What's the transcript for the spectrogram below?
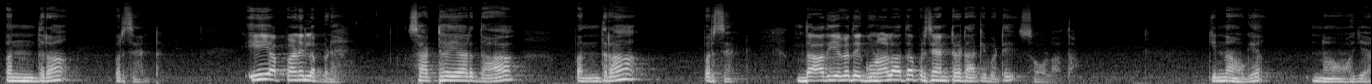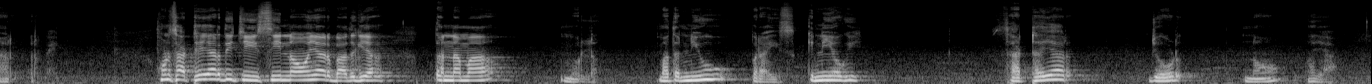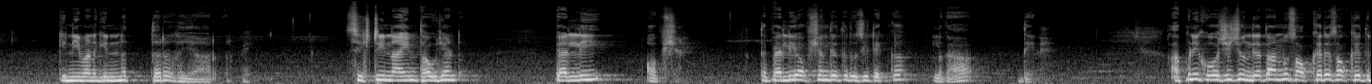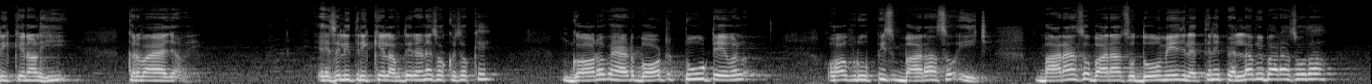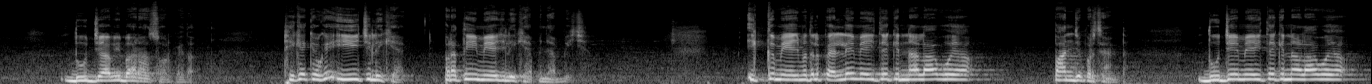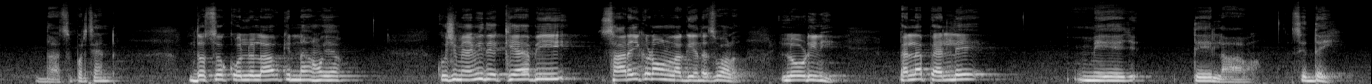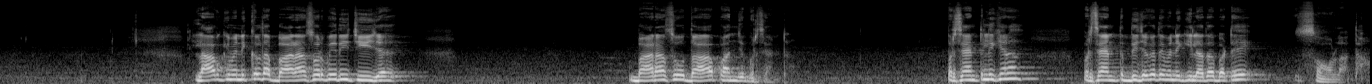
15% ਇਹ ਆਪਾਂ ਨੇ ਲੱਭਣਾ ਹੈ। 60000 ਦਾ 15% ਦਾ ਦੀ ਜਗ੍ਹਾ ਤੇ ਗੁਣਾ ਲਾਤਾ ਪਰਸੈਂਟ ਹਟਾ ਕੇ ਬਟੇ 100 ਲਾਤਾ। ਕਿੰਨਾ ਹੋ ਗਿਆ? 9000 ਰੁਪਏ। ਹੁਣ 60000 ਦੀ ਚੀਜ਼ ਸੀ 9000 ਵੱਧ ਗਿਆ, ਤਾਂ ਨਵਾਂ ਮੁੱਲ। ਮਤਲਬ ਨਿਊ ਪ੍ਰਾਈਸ ਕਿੰਨੀ ਹੋ ਗਈ? 60000 ਜੋੜ 9000 ਕਿੰਨੀ ਬਣ ਗਈ? 69000 ਰੁਪਏ। 69000 ਪਹਿਲੀ ਆਪਸ਼ਨ ਤਾਂ ਪਹਿਲੀ ਆਪਸ਼ਨ ਦੇ ਉੱਤੇ ਤੁਸੀਂ ਟਿਕ ਲਗਾ ਦੇਣਾ। ਆਪਣੀ ਕੋਸ਼ਿਸ਼ ਹੁੰਦੀ ਹੈ ਤੁਹਾਨੂੰ ਸੌਖੇ ਤੇ ਸੌਖੇ ਤਰੀਕੇ ਨਾਲ ਹੀ ਕਰਵਾਇਆ ਜਾਵੇ। ਇਸ ਲਈ ਤਰੀਕੇ ਲੱਭਦੇ ਰਹਿਣੇ ਸੌਖੇ ਸੌਖੇ। Gaurav had bought two table of rupees 1200 each 1200 1200 ਦੋ ਮੇਜ਼ ਲੈਤੇ ਨੇ, ਪਹਿਲਾ ਵੀ 1200 ਦਾ, ਦੂਜਾ ਵੀ 1200 ਰੁਪਏ ਦਾ। ਠੀਕ ਹੈ, ਕਿਉਂਕਿ ਈਚ ਲਿਖਿਆ, ਪ੍ਰਤੀ ਮੇਜ਼ ਲਿਖਿਆ ਪੰਜਾਬੀ 'ਚ। ਇੱਕ ਮੇਜ਼ ਮਤਲਬ ਪਹਿਲੇ ਮੇਜ਼ ਤੇ ਕਿੰਨਾ ਲਾਭ ਹੋਇਆ? 5% ਦੂਜੇ ਮੇਜ਼ ਤੇ ਕਿੰਨਾ ਲਾਭ ਹੋਇਆ? 10% ਦੱਸੋ ਕੁੱਲ ਲਾਭ ਕਿੰਨਾ ਹੋਇਆ? ਕੁਝ ਮੈਂ ਵੀ ਦੇਖਿਆ ਵੀ ਸਾਰੇ ਹੀ ਕਢਾਉਣ ਲੱਗ ਜਾਂਦਾ ਸਵਾਲ, ਲੋੜ ਹੀ ਨਹੀਂ। ਪਹਿਲਾਂ ਪਹਿਲੇ ਮੇਜ਼ ਤੇ ਲਾਭ ਸਿੱਧਾ ਹੀ। ਲਾਭ ਕਿਵੇਂ ਨਿਕਲਦਾ? 1200 ਰੁਪਏ ਦੀ ਚੀਜ਼ ਹੈ। 1200 ਦਾ 5% ਪਰਸੈਂਟ ਲਿਖਿਆ ਨਾ? ਪਰਸੈਂਟ ਦੀ ਜਗ੍ਹਾ ਤੇ ਮੈਨੇ ਕੀ ਲਾਤਾ? ਬਟੇ 100 ਲਾਤਾ।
